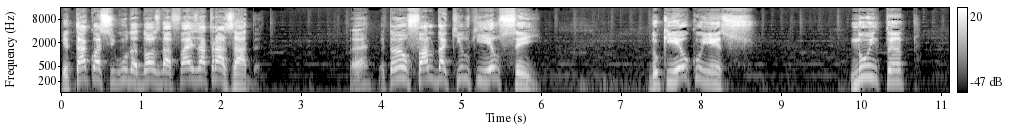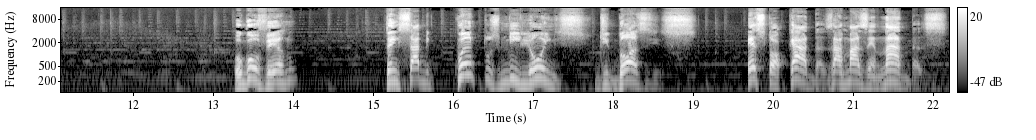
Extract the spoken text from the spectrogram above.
E tá com a segunda dose da Pfizer atrasada. Né? Então eu falo daquilo que eu sei, do que eu conheço. No entanto, o governo tem, sabe quantos milhões de doses estocadas, armazenadas,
